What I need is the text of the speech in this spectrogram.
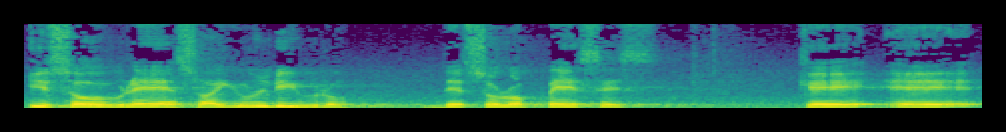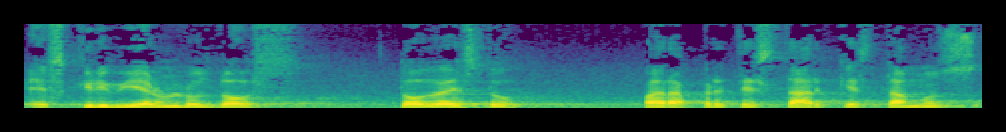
Y sobre eso hay un libro de solo peces que eh, escribieron los dos. Todo esto para pretestar que estamos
